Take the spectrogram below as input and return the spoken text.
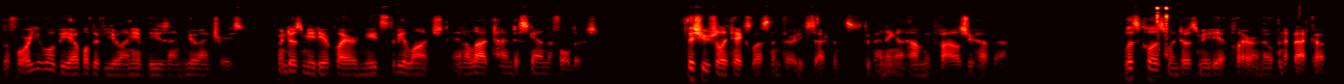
Before you will be able to view any of these new entries, Windows Media Player needs to be launched and allowed time to scan the folders. This usually takes less than 30 seconds, depending on how many files you have there. Let's close Windows Media Player and open it back up.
